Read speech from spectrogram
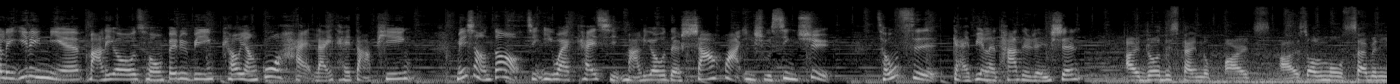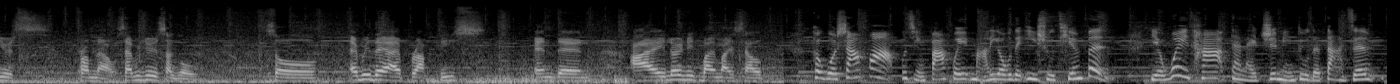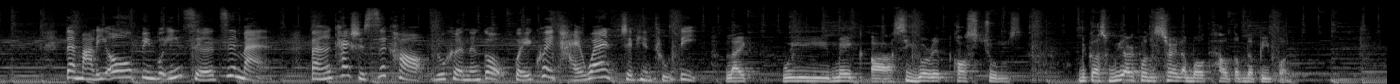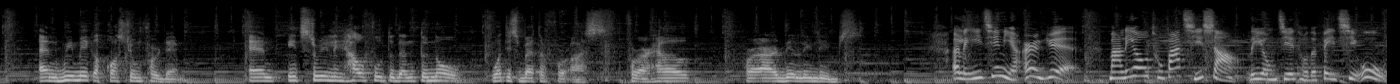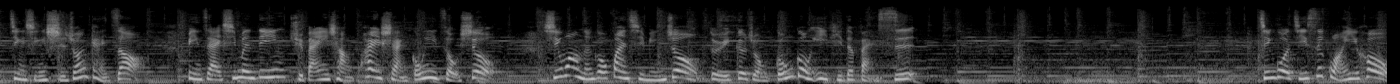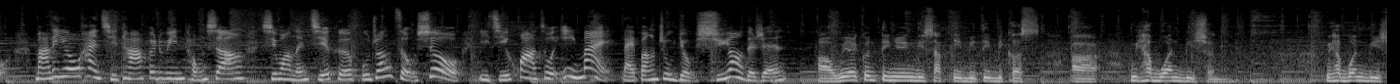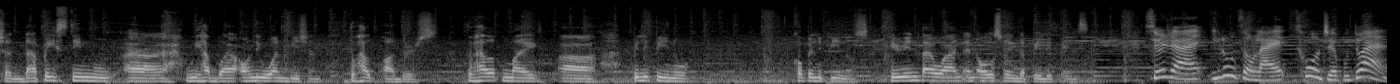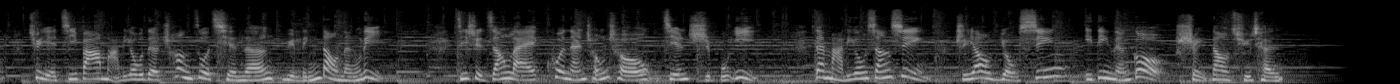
二零一零年，马利欧从菲律宾漂洋过海来台打拼，没想到竟意外开启马利欧的沙画艺术兴趣，从此改变了他的人生。I draw this kind of arts. Uh, it's almost seven years from now, seven years ago. So every day I practice, and then I learn it by myself. 透过沙画，不仅发挥马利欧的艺术天分，也为他带来知名度的大增。但马利欧并不因此而自满，反而开始思考如何能够回馈台湾这片土地。Like we make uh, cigarette costumes because we are concerned about health of the people, and we make a costume for them, and it's really helpful to them to know what is better for us, for our health, for our daily lives. 二零一七年二月，马利欧突发奇想，利用街头的废弃物进行时装改造，并在西门町举办一场快闪公益走秀，希望能够唤起民众对于各种公共议题的反思。经过集思广益后，马利欧和其他菲律宾同乡希望能结合服装走秀以及画作义卖，来帮助有需要的人。Uh, we are continuing this activity because, uh, We have one vision. We have one vision. The PACE team, uh, we have uh, only one vision to help others, to help my uh, Filipino co-Filipinos here in Taiwan and also in the Philippines. 虽然一路走来挫折不断，却也激发马利欧的创作潜能与领导能力。即使将来困难重重，坚持不易，但马利欧相信，只要有心，一定能够水到渠成。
